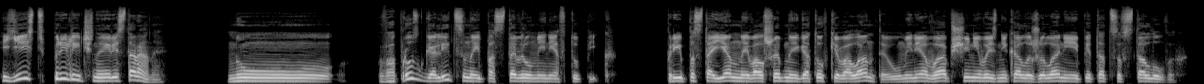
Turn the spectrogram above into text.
есть приличные рестораны?» «Ну...» Вопрос Голицыной поставил меня в тупик. При постоянной волшебной готовке Валанты у меня вообще не возникало желания питаться в столовых.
